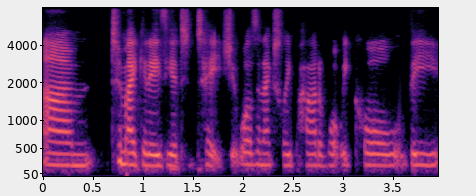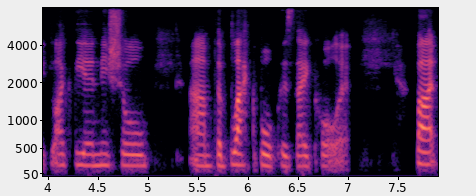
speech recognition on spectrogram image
um, to make it easier to teach. It wasn't actually part of what we call the like the initial, um, the black book as they call it. But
